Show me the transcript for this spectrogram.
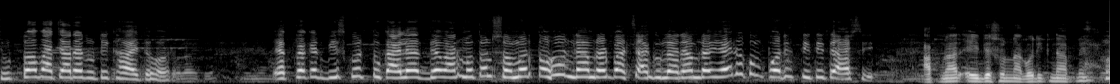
ছোট্ট বাচ্চারে রুটি খাওয়াইতে হর। এক প্যাকেট বিস্কুট টুকাইলে দেওয়ার মতন সমর্থ হন না আমরা বাচ্চাগুলার। আমরা এইরকম পরিস্থিতিতে আসি আপনার এই দেশের নাগরিক না আপনি? হ।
